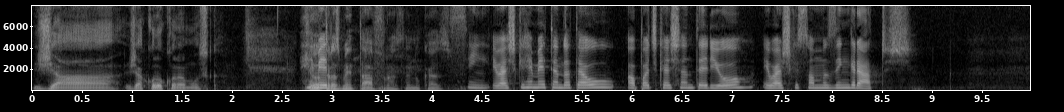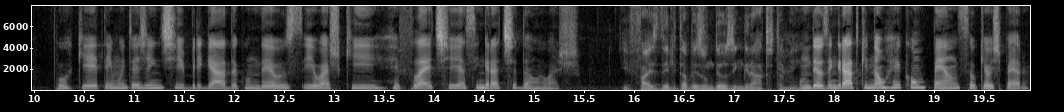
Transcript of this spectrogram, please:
já, já colocou na música? Que Remet- outras metáforas, né, no caso? Sim, eu acho que remetendo até o, ao podcast anterior, eu acho que somos ingratos. Porque tem muita gente brigada com Deus e eu acho que reflete essa ingratidão, eu acho. E faz dele talvez um Deus ingrato também. Um Deus ingrato que não recompensa o que eu espero.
